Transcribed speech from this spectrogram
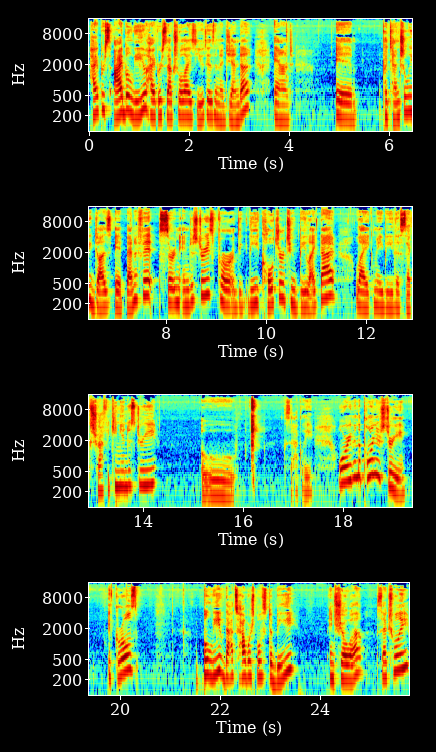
hyper, I believe hypersexualized youth is an agenda and it potentially does it benefit certain industries for the, the culture to be like that like maybe the sex trafficking industry Oh, exactly. Or even the porn industry. If girls believe that's how we're supposed to be and show up sexually,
